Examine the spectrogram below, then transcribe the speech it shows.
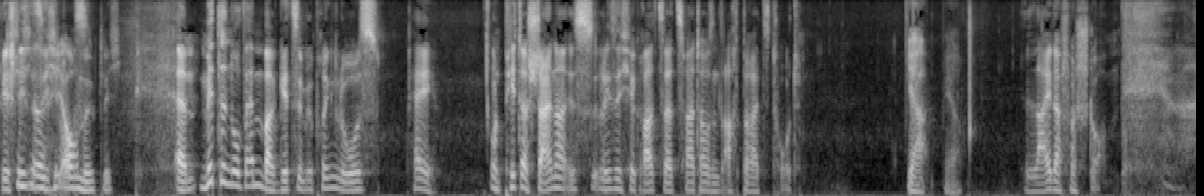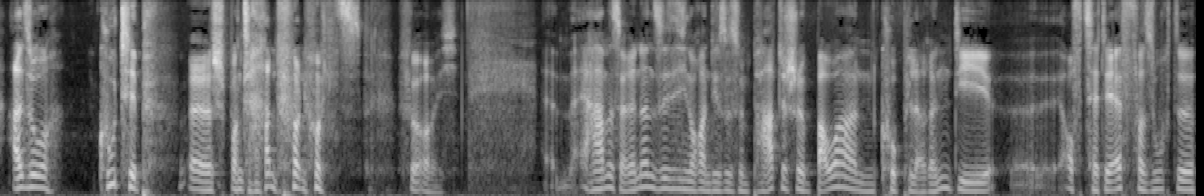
Wir schließen sich auch möglich. Ähm, Mitte November geht es im Übrigen los. Hey. Und Peter Steiner ist, lese ich hier gerade, seit 2008 bereits tot. Ja, ja. leider verstorben. Also, Q-Tipp äh, spontan von uns für euch. Ähm, Herr Hammes, erinnern Sie sich noch an diese sympathische Bauernkupplerin, die äh, auf ZDF versuchte,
